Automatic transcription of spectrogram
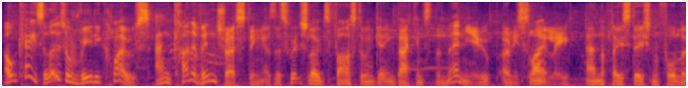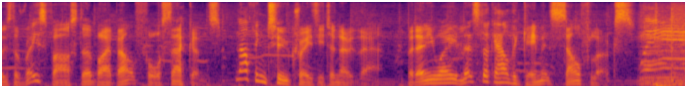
Okay, so those are really close, and kind of interesting as the Switch loads faster when getting back into the menu, only slightly, and the PlayStation 4 loads the race faster by about 4 seconds. Nothing too crazy to note there. But anyway, let's look at how the game itself looks. When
